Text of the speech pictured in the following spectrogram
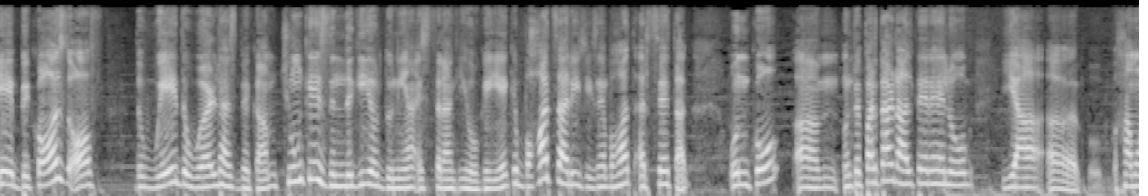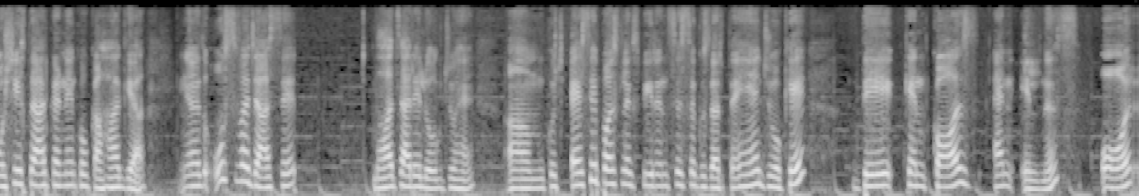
कि because of the way the world has become चूँकि ज़िंदगी और दुनिया इस तरह की हो गई है कि बहुत सारी चीज़ें बहुत अरसे तक उनको उन पर पर्दा डालते रहे लोग या खामोशी इख्तियार करने को कहा गया। तो उस वजह से बहुत सारे लोग जो हैं कुछ ऐसे पर्सनल एक्सपीरियंसेस से गुजरते हैं जो कि they can cause an illness और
